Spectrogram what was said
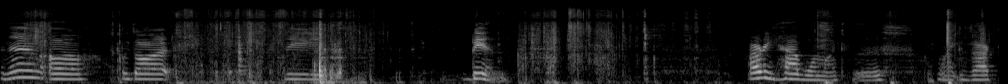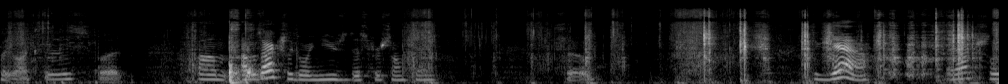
And then uh we got the bin. I already have one like this one exactly like this, but um, I was actually going to use this for something. So, yeah, it actually,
